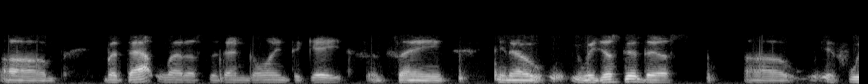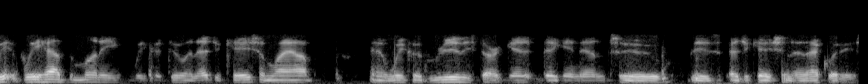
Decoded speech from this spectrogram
Um, but that led us to then going to Gates and saying, you know, we just did this uh, if we if we had the money, we could do an education lab, and we could really start get, digging into these education inequities.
